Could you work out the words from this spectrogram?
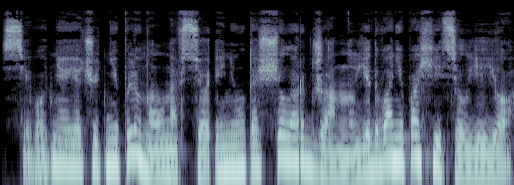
Сегодня я чуть не плюнул на все и не утащил Арджанну, едва не похитил ее.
